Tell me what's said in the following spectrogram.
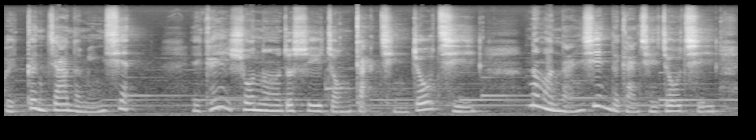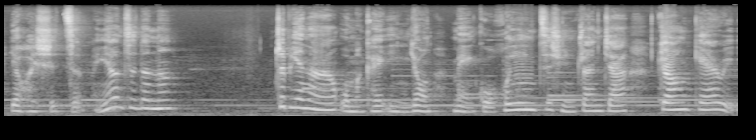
会更加的明显。也可以说呢，这是一种感情周期。那么男性的感情周期又会是怎么样子的呢？这边呢，我们可以引用美国婚姻咨询专家 John Gary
